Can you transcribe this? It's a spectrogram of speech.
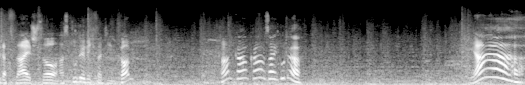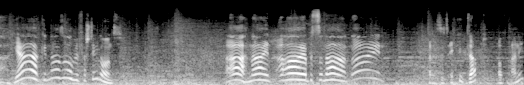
Mir das Fleisch. So, hast du dir nicht verdient. Komm. Komm, komm, komm, sei ein guter. Ja, ja, genau so. Wir verstehen uns. Ah, nein. Ah, bist so nah. Nein. Hat das jetzt echt geklappt? Auf Anni?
